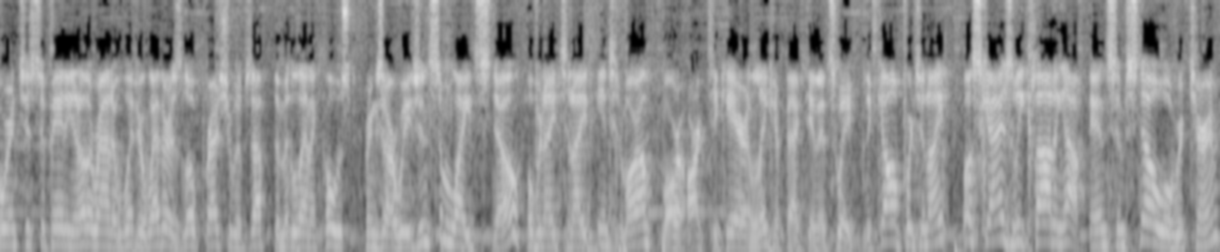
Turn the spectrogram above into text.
We're anticipating another round of winter weather as low pressure moves up the middle Atlantic coast, brings our region some light snow. Overnight tonight into tomorrow, more Arctic air and lake effect in its wake. The call for tonight, well, skies will be clouding up and some snow will return,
